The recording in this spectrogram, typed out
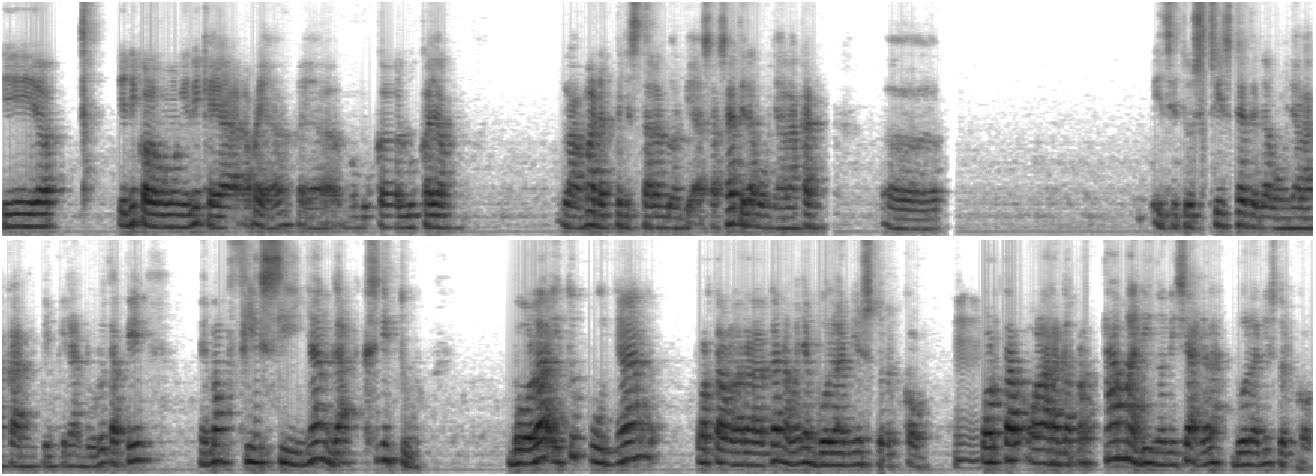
iya ini kalau ngomong ini kayak apa ya kayak membuka luka yang lama dan penyesalan luar biasa saya tidak mau menyalahkan uh, institusi saya tidak mau menyalahkan pimpinan dulu tapi memang visinya nggak ke situ. Bola itu punya portal olahraga namanya bolanews.com. Hmm. Portal olahraga pertama di Indonesia adalah bolanews.com.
